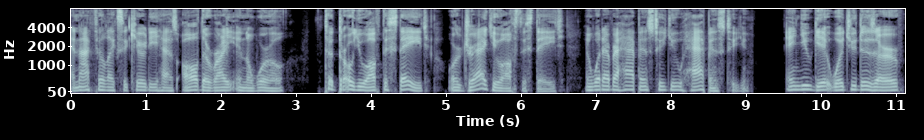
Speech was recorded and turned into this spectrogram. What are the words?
And I feel like security has all the right in the world to throw you off the stage or drag you off the stage and whatever happens to you happens to you. And you get what you deserve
